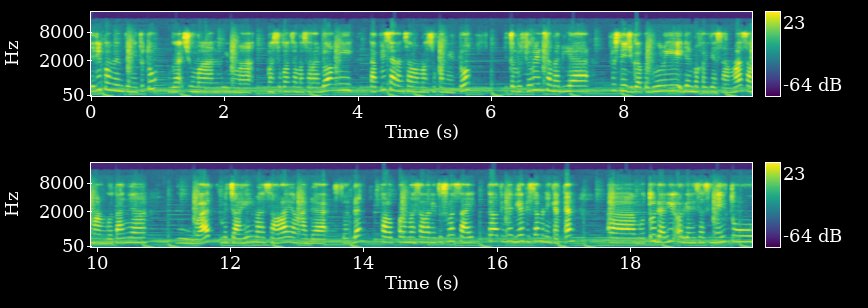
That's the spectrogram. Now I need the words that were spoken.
Jadi pemimpin itu tuh nggak cuma terima masukan sama saran doang nih, tapi saran sama masukan itu ditelusurin sama dia. Terus dia juga peduli dan bekerja sama sama anggotanya buat mecahin masalah yang ada. Dan kalau permasalahan itu selesai, itu artinya dia bisa meningkatkan uh, mutu dari organisasinya itu.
